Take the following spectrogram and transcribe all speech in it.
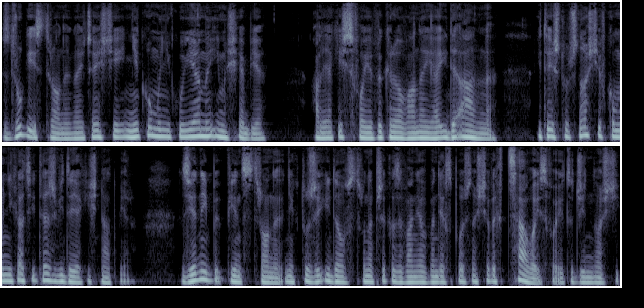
z drugiej strony najczęściej nie komunikujemy im siebie, ale jakieś swoje wykreowane ja idealne. I tej sztuczności w komunikacji też widzę jakiś nadmiar. Z jednej więc strony niektórzy idą w stronę przekazywania w mediach społecznościowych całej swojej codzienności,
